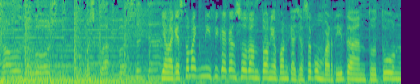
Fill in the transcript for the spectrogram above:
Sol d'agost i amb aquesta magnífica cançó d'Antònia Font, que ja s'ha convertit en tot un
